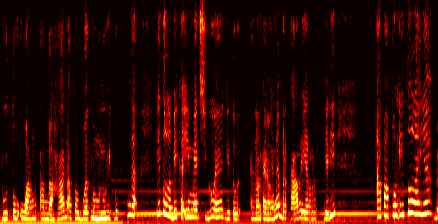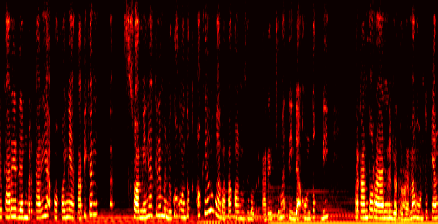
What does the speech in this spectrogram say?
butuh uang tambahan atau buat memenuhi enggak. Itu lebih ke image gue gitu. Emang okay. pengennya berkarir. Jadi apa pun itulah ya berkarir dan berkarya pokoknya. Tapi kan eh, suami ini akhirnya mendukung untuk oke okay, lu nggak apa-apa kalau misalnya mau berkarir. Cuma tidak untuk di perkantoran, perkantoran. Gitu memang untuk yang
